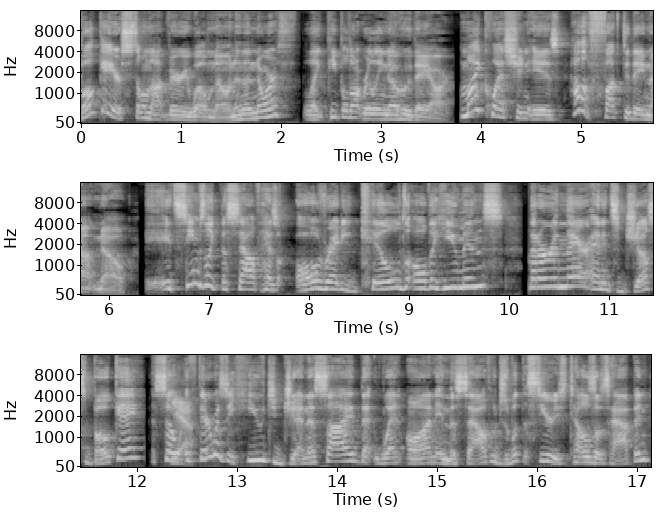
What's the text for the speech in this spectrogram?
Bokeh are still not very well known in the North. Like people don't really know who they are. My question is, how the fuck do they not know? It seems like the South has already killed all the humans that are in there, and it's just bokeh. So Yeah. if there was a huge genocide that went on in the South, which is what the series tells us happened,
